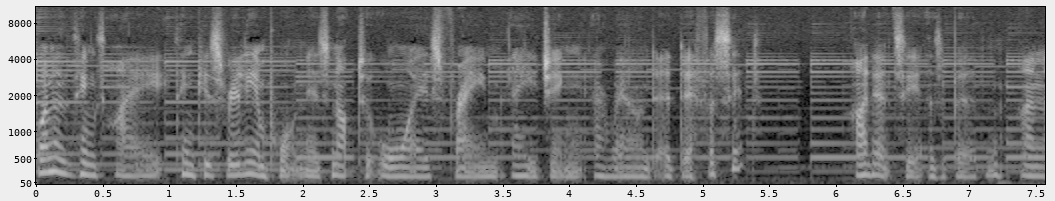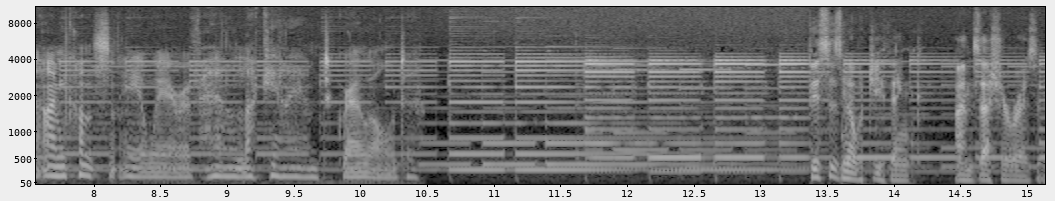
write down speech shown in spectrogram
One of the things I think is really important is not to always frame ageing around a deficit. I don't see it as a burden, and I'm constantly aware of how lucky I am to grow older. This is Not What You Think. I'm Sasha Rosen.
